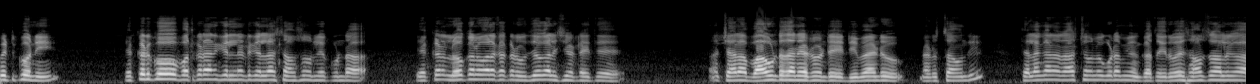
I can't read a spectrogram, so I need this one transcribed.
పెట్టుకొని ఎక్కడికో బతకడానికి వెళ్ళినట్టుగా వెళ్ళాల్సిన అవసరం లేకుండా ఎక్కడ లోకల్ వాళ్ళకి అక్కడ ఉద్యోగాలు ఇచ్చినట్లయితే చాలా బాగుంటుంది అనేటువంటి డిమాండ్ నడుస్తూ ఉంది. తెలంగాణ రాష్ట్రంలో కూడా మేము గత ఇరవై సంవత్సరాలుగా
